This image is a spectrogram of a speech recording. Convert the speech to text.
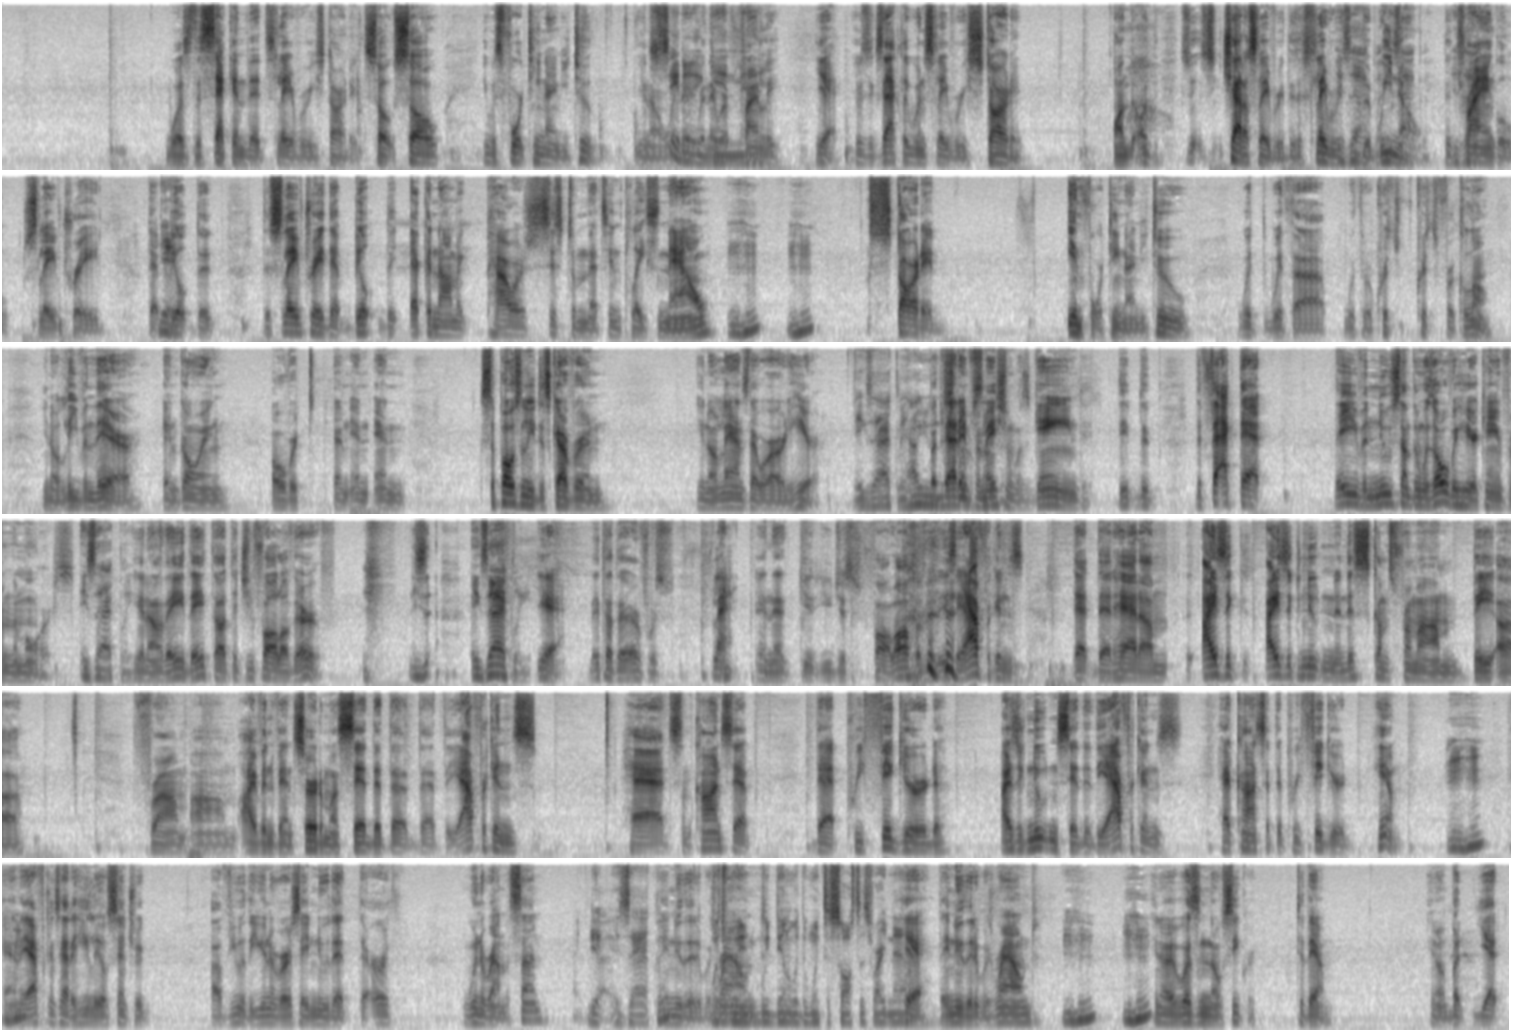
was the second that slavery started. So so it was 1492. You know Say when, they, when they were man. finally yeah it was exactly when slavery started on the on the, chattel slavery the slavery Exactly, that we know exactly, the exactly. triangle slave trade that Yeah. built the the slave trade that built the economic power system that's in place now Mm-hmm. Mm-hmm. started in 1492 with with uh, with uh, Christopher Colon, you know, leaving there and going over t- and, and and supposedly discovering, you know, lands that were already here. Exactly. How you? But that information something? was gained. The, the the fact that they even knew something was over here came from the Moors. Exactly. You know, they they thought that you fall off the earth. Exactly. Yeah, they thought the Earth was flat, and that you, you just fall off of it. It's the Africans that that had um, Isaac Isaac Newton, and this comes from um, ba- uh, from um, Ivan van Sertima, said that the that the Africans had some concept that prefigured. Isaac Newton said that the Africans had concept that prefigured him, Mm-hmm. and the Africans had a heliocentric uh, view of the universe. They knew that the Earth went around the sun. Yeah. Exactly. They knew that it was Which round. We, we dealing with the winter solstice right now. Yeah, they knew that it was round. Mm-hmm. Mm-hmm. You know, it wasn't no secret to them. You know, but yet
